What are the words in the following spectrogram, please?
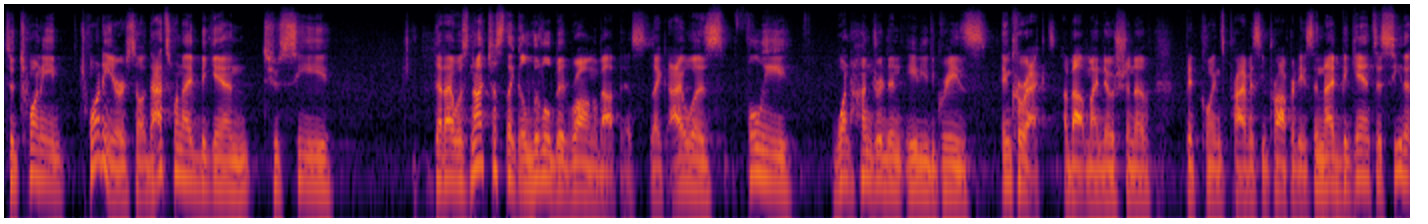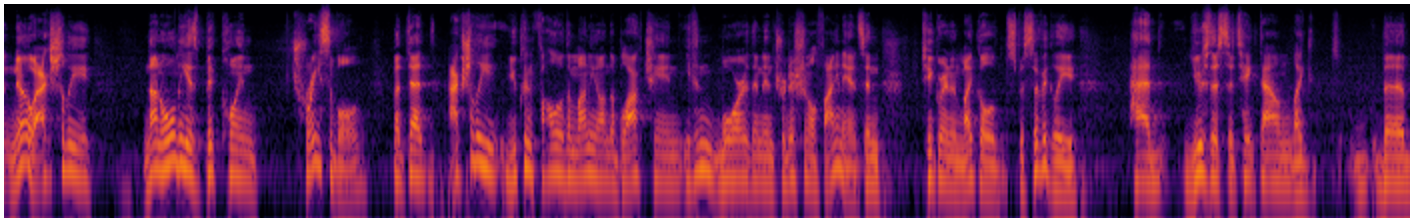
to 2020 or so, that's when I began to see that I was not just like a little bit wrong about this. Like I was fully 180 degrees incorrect about my notion of Bitcoin's privacy properties. And I began to see that no, actually, not only is Bitcoin traceable, but that actually you can follow the money on the blockchain even more than in traditional finance. And Tigran and Michael specifically had used this to take down like the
